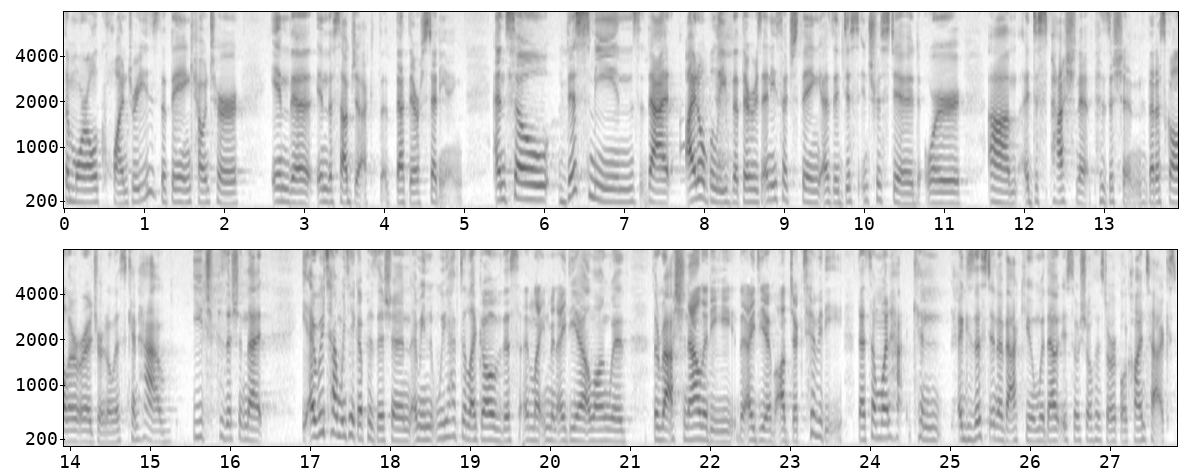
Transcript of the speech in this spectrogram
the moral quandaries that they encounter in the, in the subject that, that they're studying. And so this means that I don't believe that there is any such thing as a disinterested or um, a dispassionate position that a scholar or a journalist can have. Each position that, every time we take a position, I mean, we have to let go of this Enlightenment idea along with the rationality, the idea of objectivity, that someone can exist in a vacuum without a social historical context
